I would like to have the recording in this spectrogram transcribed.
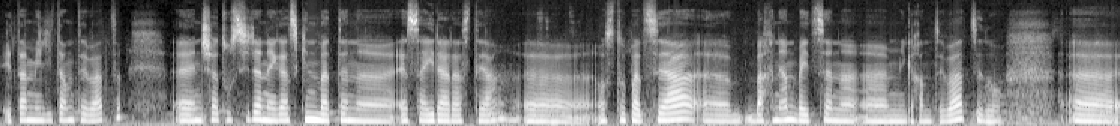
eta militante bat. Uh, Entsatu ziren egazkin baten uh, ez airaraztea, uh, oztopatzea, uh, bahnean baitzen uh, migrante bat, edo uh,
